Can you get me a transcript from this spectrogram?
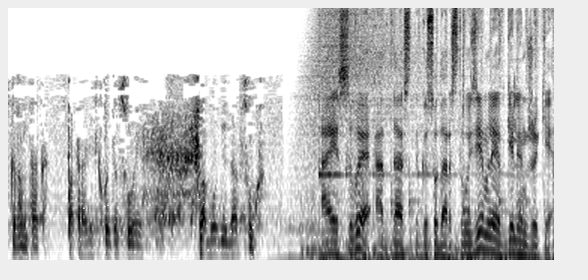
скажем так, потратить какой-то свой свободный досуг. АСВ отдаст государству земли в Геленджике.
